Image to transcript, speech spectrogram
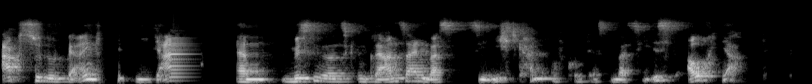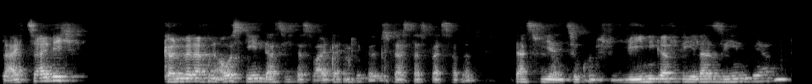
absolut beeindruckend? Ja, ähm, müssen wir uns im Klaren sein, was sie nicht kann, aufgrund dessen, was sie ist? Auch ja. Gleichzeitig können wir davon ausgehen, dass sich das weiterentwickelt, dass das besser wird dass wir in Zukunft weniger Fehler sehen werden,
